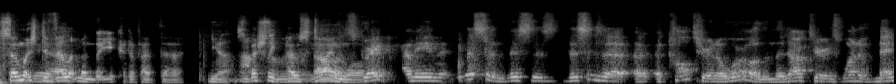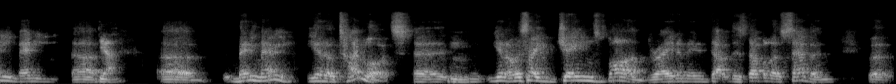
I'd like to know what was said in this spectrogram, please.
So much yeah. development that you could have had there. Yeah, especially post time. No, it's great. I mean, listen, this is this is a, a, culture and a world, and the Doctor is one of many, many. Uh, yeah. Uh, many, many, you know, Time Lords. Uh, mm. You know, it's like James Bond, right? I mean, there's 007, but,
